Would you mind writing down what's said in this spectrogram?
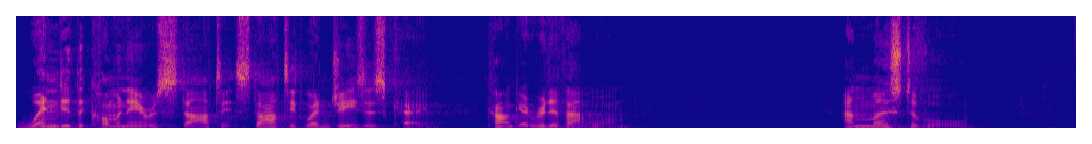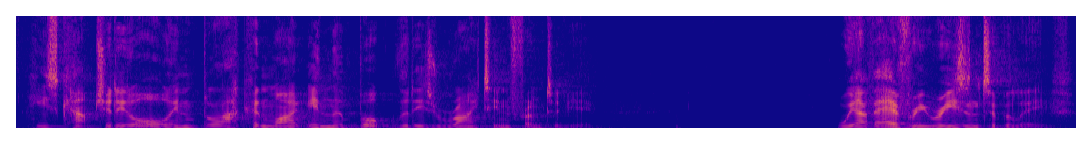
when did the Common Era start? It started when Jesus came. Can't get rid of that one. And most of all, He's captured it all in black and white in the book that is right in front of you. We have every reason to believe.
